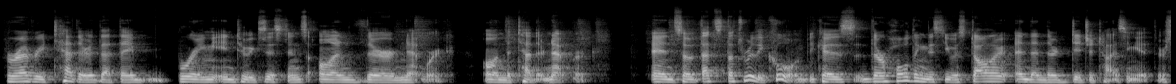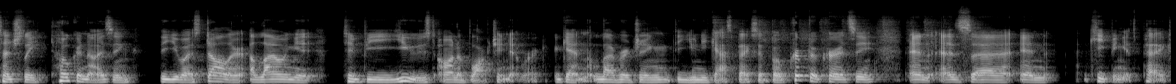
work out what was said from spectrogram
for every tether that they bring into existence on their network, on the Tether network. And so that's that's really cool because they're holding this US dollar and then they're digitizing it. They're essentially tokenizing the US dollar, allowing it to be used on a blockchain network. Again, leveraging the unique aspects of both cryptocurrency and as uh, and keeping its peg.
